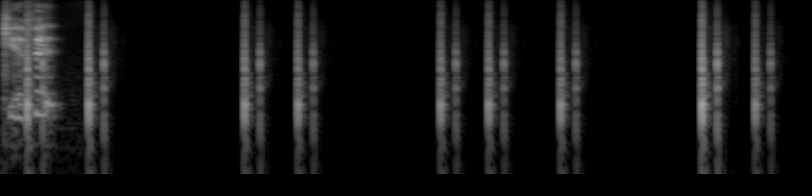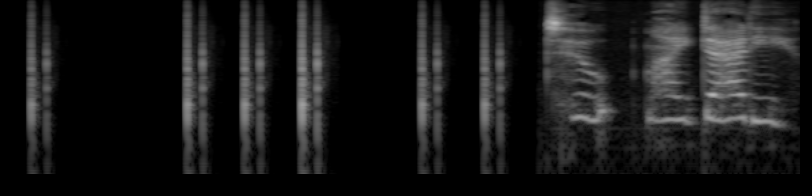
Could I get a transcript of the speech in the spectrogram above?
Give it. To my daddy.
